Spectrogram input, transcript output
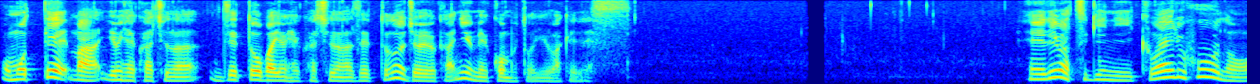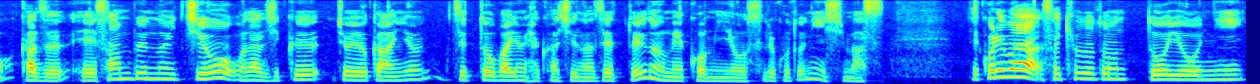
思って、まあ、487Z オーバー 487Z の乗用感に埋め込むというわけです。えでは次に加える方の数、え3分の1を同じく乗用感 Z オーバー 487Z への埋め込みをすることにします。でこれは先ほどと同様に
